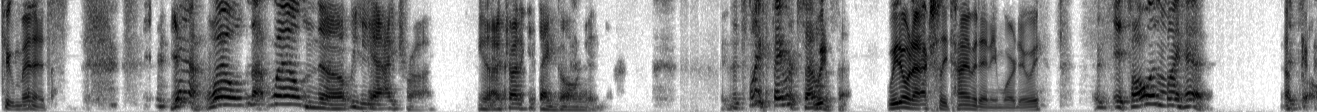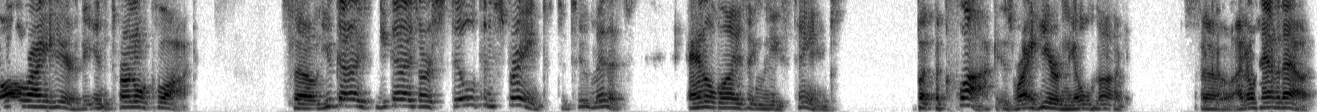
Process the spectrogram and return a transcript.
two minutes? Yeah, well, not, well, no. Yeah, I try. you Yeah, I try to get that gong in there. It's my favorite sound We- effect. We don't actually time it anymore, do we? It's all in my head. It's all right here, the internal clock. So you guys, you guys are still constrained to two minutes analyzing these teams, but the clock is right here in the old nugget. So Okay. I don't have it out.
